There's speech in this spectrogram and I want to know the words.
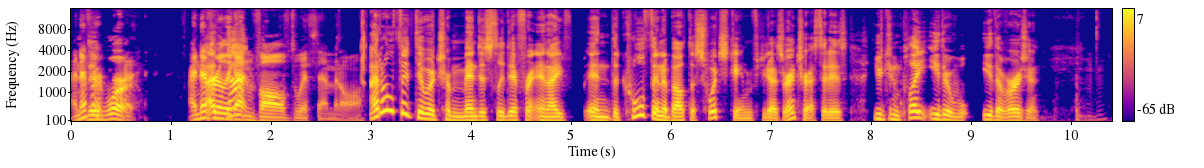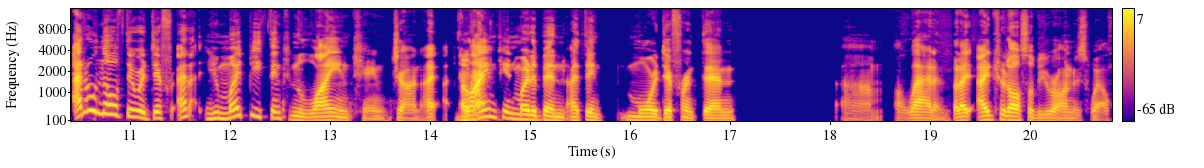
I never were. I, I never Uh, really not- got involved with them at all. I don't think they were tremendously different. And I and the cool thing about the Switch game, if you guys are interested, is you can play either either version. I don't know if they were different. I, you might be thinking Lion King, John. I Okay. Lion King might have been, I think, more different than um, Aladdin, but I, I could also be wrong as well.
